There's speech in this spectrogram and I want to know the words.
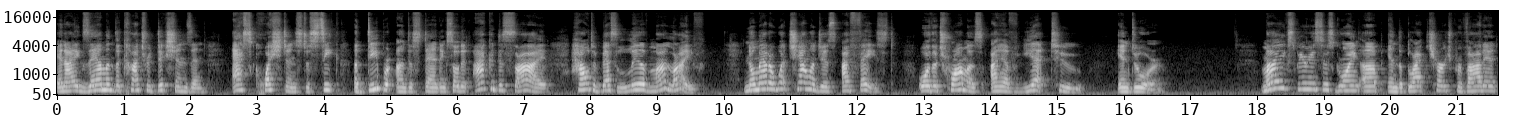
and I examined the contradictions and asked questions to seek a deeper understanding so that I could decide how to best live my life, no matter what challenges I faced or the traumas I have yet to endure. My experiences growing up in the Black church provided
